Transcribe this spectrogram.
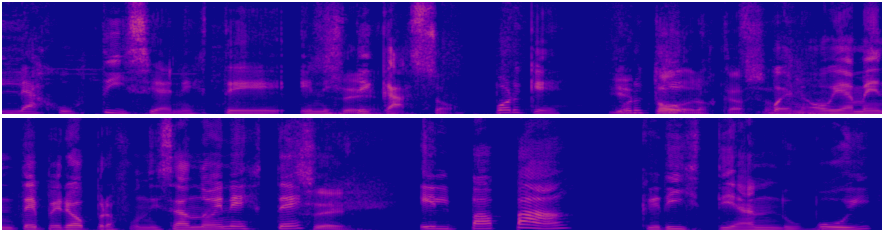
la justicia en este, en este caso. ¿Por qué? Y en Porque- todos los casos. Bueno, obviamente, pero profundizando en este, Sí. el papá, Cristian Dupuy,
